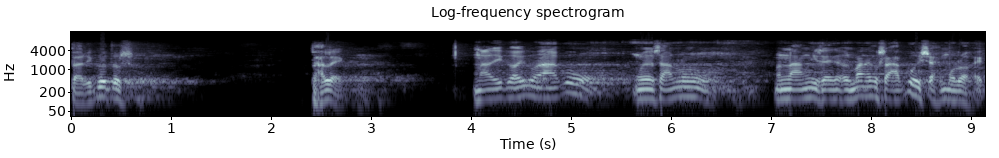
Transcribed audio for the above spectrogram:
bariku terus balik. Nalika iku aku wis anu menangi saya aku isih murahek.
